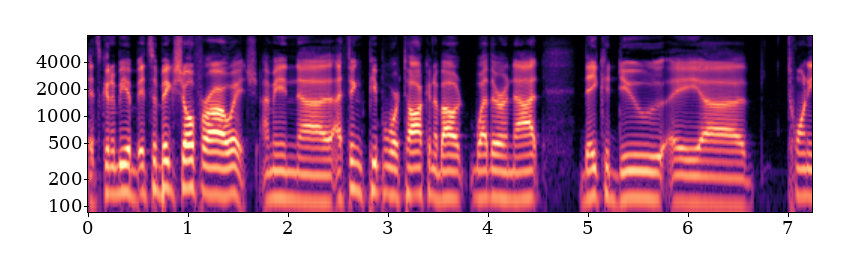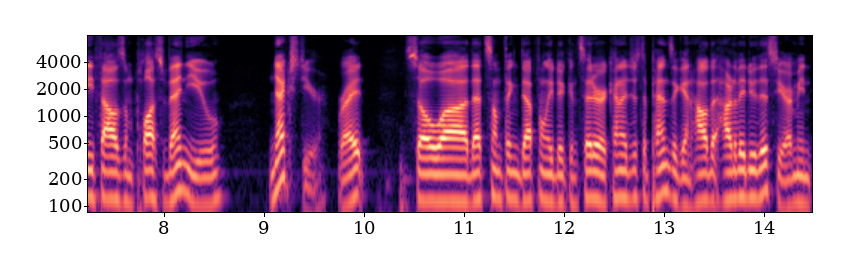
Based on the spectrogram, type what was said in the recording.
it's gonna be a it's a big show for ROH. I mean, uh, I think people were talking about whether or not they could do a uh, twenty thousand plus venue next year, right? So uh, that's something definitely to consider. It kind of just depends again how the, how do they do this year. I mean,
